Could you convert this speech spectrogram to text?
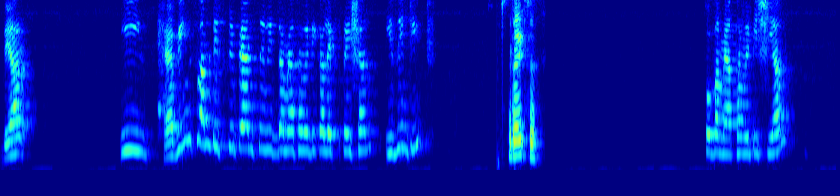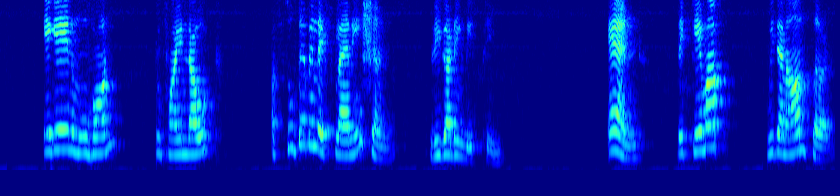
There is having some discrepancy with the mathematical expressions, isn't it? Right, sir. So the mathematicians again move on to find out a suitable explanation regarding this thing. And they came up with an answer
